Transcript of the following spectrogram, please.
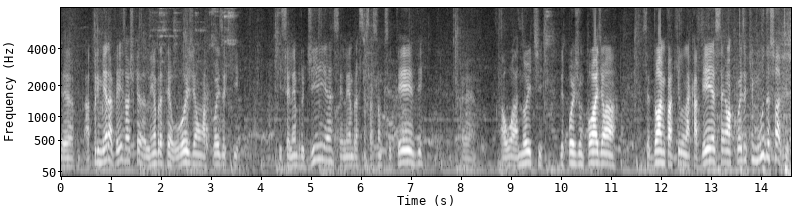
é, a primeira vez acho que eu lembro até hoje, é uma coisa que que você lembra o dia, você lembra a sensação que você teve. É, a, a, noite depois de um pódio, é uma, você dorme com aquilo na cabeça, é uma coisa que muda a sua vida.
